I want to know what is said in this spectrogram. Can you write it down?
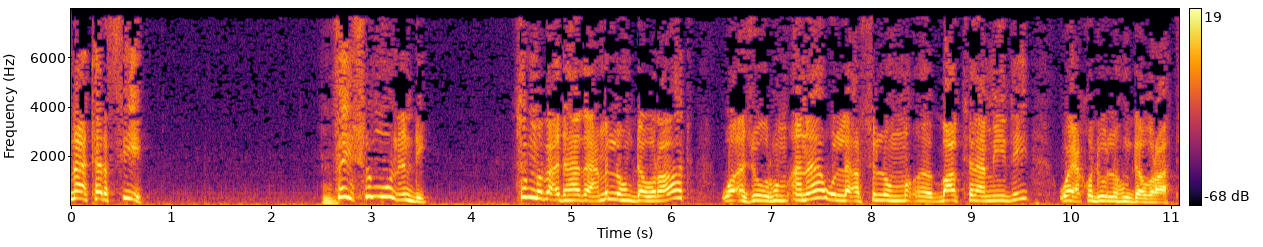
نعترف فيه. فيسلمون عندي. ثم بعد هذا أعمل لهم دورات وأزورهم أنا ولا أرسل لهم بعض تلاميذي ويعقدون لهم دورات.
